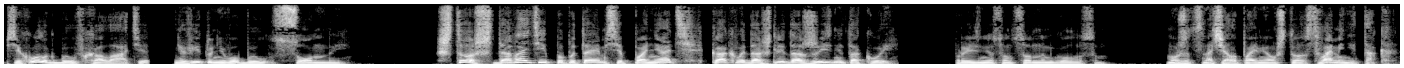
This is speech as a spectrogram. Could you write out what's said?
Психолог был в халате, вид у него был сонный. «Что ж, давайте попытаемся понять, как вы дошли до жизни такой», — произнес он сонным голосом. «Может, сначала поймем, что с вами не так?»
